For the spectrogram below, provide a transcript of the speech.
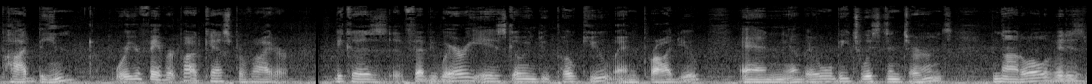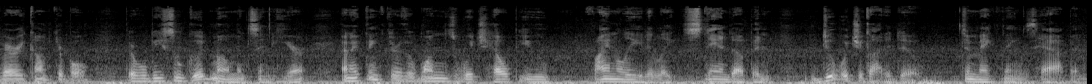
Podbean, or your favorite podcast provider. Because February is going to poke you and prod you, and, and there will be twists and turns. Not all of it is very comfortable. There will be some good moments in here, and I think they're the ones which help you finally to like stand up and do what you got to do to make things happen.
